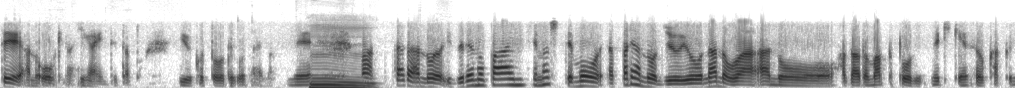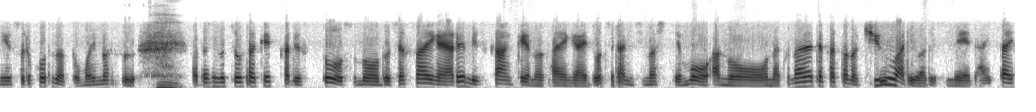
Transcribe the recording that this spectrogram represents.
て、あの大きな被害に出たということでございますね。まあ、ただあの、いずれの場合にしましても、やっぱりあの重要なのはあの、ハザードマップ等ですね、危険性を確認することだと思います。はい、私の調査結果ですと、その土砂災害、あるいは水関係の災害、どちらにしましても、あの亡くなられた方の9割はですね、大体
